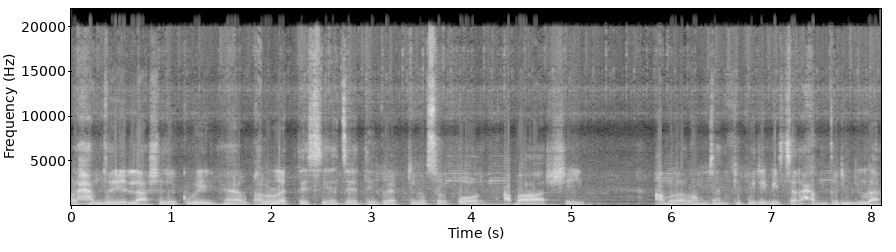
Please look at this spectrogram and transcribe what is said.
আলহামদুলিল্লাহ আসলে খুবই হ্যাঁ, ভালো লাগতেছে যে দীর্ঘ একটি বছর পর আবার সেই আমরা রমজানকে ফিরে পেয়েছি, আলহামদুলিল্লাহ।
